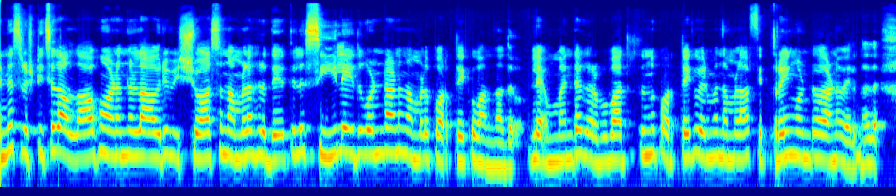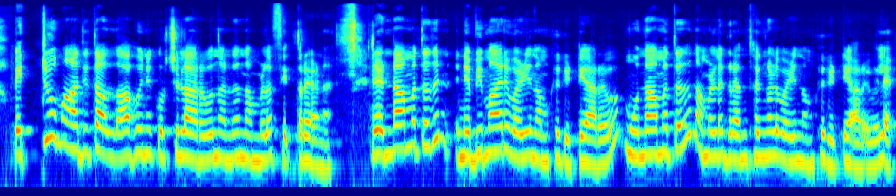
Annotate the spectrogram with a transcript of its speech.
എന്നെ സൃഷ്ടിച്ചത് അള്ളാഹു ആണെന്നുള്ള ആ ഒരു വിശ്വാസം നമ്മളെ ഹൃദയത്തിൽ സീൽ ചെയ്തുകൊണ്ടാണ് നമ്മൾ പുറത്തേക്ക് വന്നത്. അല്ലെ? ഉമ്മന്റെ ഗർഭപാത്രത്തിൽ നിന്ന് പുറത്തേക്ക് വരുമ്പോൾ നമ്മൾ ആ ഫിത്രയും കൊണ്ടാണ് വരുന്നത്. അപ്പം ഏറ്റവും ആദ്യത്തെ അള്ളാഹുവിനെ കുറിച്ചുള്ള അറിവ് എന്ന് പറയുന്നത് നമ്മൾ ഫിത്രയാണ്. രണ്ടാമത്തത് നബിമാർ വഴി നമുക്ക് കിട്ടിയ അറിവ്. മൂന്നാമത്തത് നമ്മളുടെ ഗ്രന്ഥങ്ങൾ വഴി നമുക്ക് കിട്ടിയ അറിവ് അല്ലേ?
